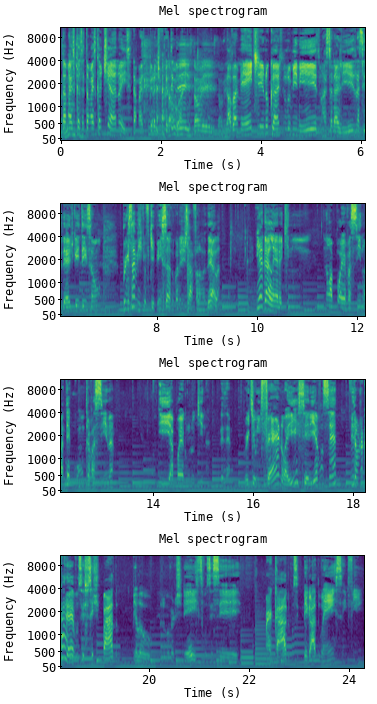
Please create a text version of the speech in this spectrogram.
tá mais, você tá mais kantiano aí, você tá mais imperativo categórico. talvez, talvez, talvez. Novamente no canto do iluminismo, racionalismo, essa ideia de que a intenção. Porque sabe o que eu fiquei pensando quando a gente tava falando dela? E a galera que não, não apoia a vacina, ou até contra a vacina, e apoia a cloroquina? por exemplo. Porque o inferno aí seria você virar um jacaré, você ser chipado pelo, pelo governo chinês, você ser marcado, você pegar a doença, enfim.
